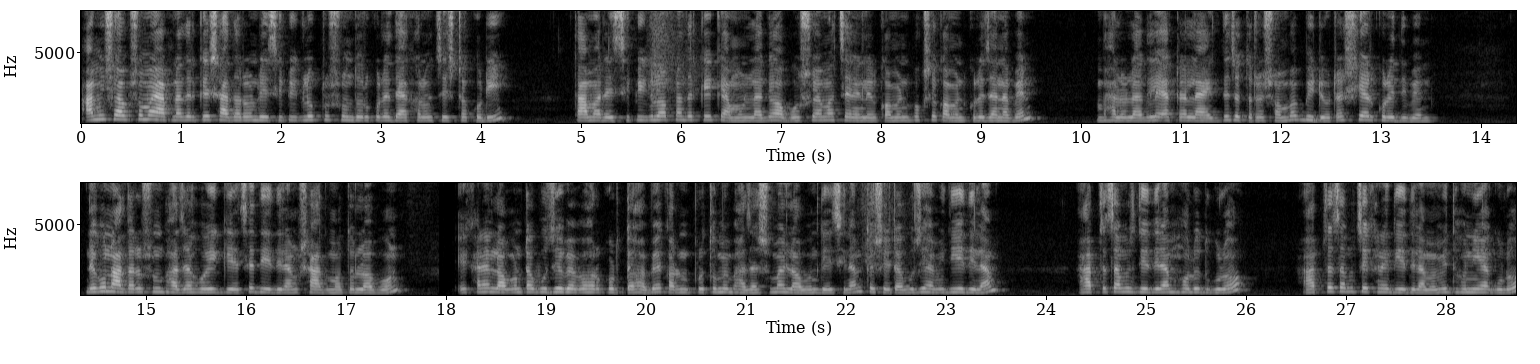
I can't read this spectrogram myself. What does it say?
আমি সব সময় আপনাদেরকে সাধারণ রেসিপিগুলো একটু সুন্দর করে দেখানোর চেষ্টা করি। তা আমার রেসিপিগুলো আপনাদেরকে কেমন লাগে অবশ্যই আমার চ্যানেলের কমেন্ট বক্সে কমেন্ট করে জানাবেন। ভালো লাগলে একটা লাইক দিয়ে যতটা সম্ভব ভিডিওটা শেয়ার করে দিবেন। দেখুন আদা, রসুন ভাজা হয়ে গিয়েছে, দিয়ে দিলাম স্বাদ মতো লবণ। এখানে লবণটা বুঝে ব্যবহার করতে হবে, কারণ প্রথমে ভাজার সময় লবণ দিয়েছিলাম, তো সেটা বুঝে আমি দিয়ে দিলাম। হাফ চা চামচ দিয়ে দিলাম হলুদ গুঁড়ো, হাফ চা চামচ এখানে দিয়ে দিলাম আমি ধনিয়া গুঁড়ো,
